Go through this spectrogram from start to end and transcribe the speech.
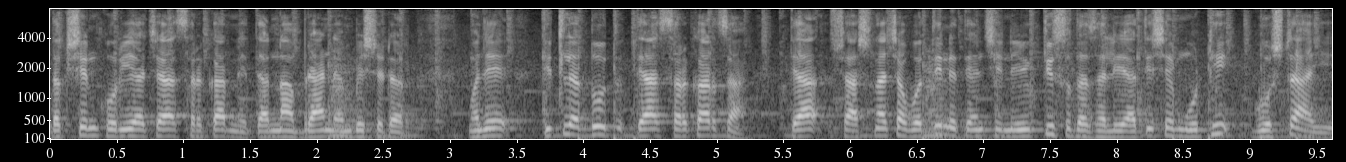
दक्षिण कोरियाच्या सरकारने त्यांना ब्रँड ॲम्बेसेडर म्हणजे तिथलं दूत त्या सरकारचा त्या शासनाच्या वतीने त्यांची नियुक्तीसुद्धा झाली. अतिशय मोठी गोष्ट आहे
